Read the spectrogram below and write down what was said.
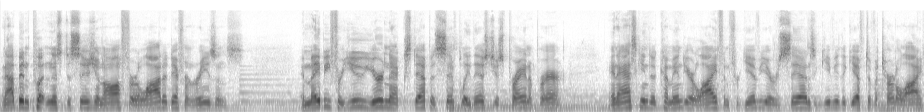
And I've been putting this decision off for a lot of different reasons. And maybe for you, your next step is simply this just praying a prayer and asking to come into your life and forgive you your sins and give you the gift of eternal life.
